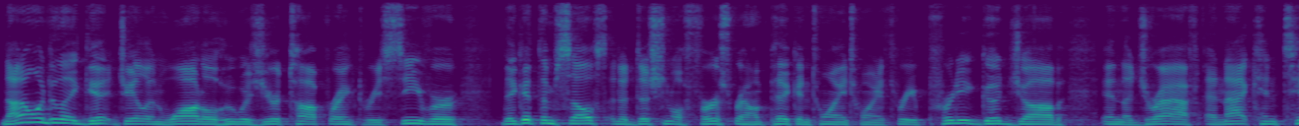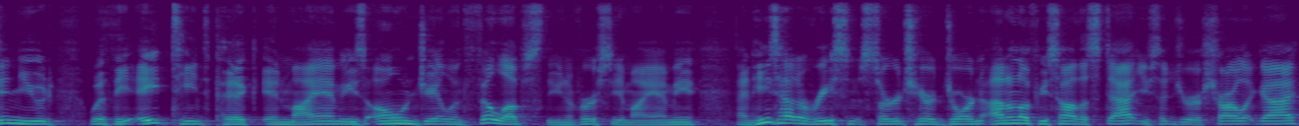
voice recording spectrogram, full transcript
not only do they get Jaylen Waddle, who was your top ranked receiver, they get themselves an additional first round pick in 2023. Pretty good job in the draft. And that continued with the 18th pick in Miami's own Jaelan Phillips, the University of Miami. And he's had a recent surge here, Jordan. I don't know if you saw the stat. You said you're a Charlotte guy.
